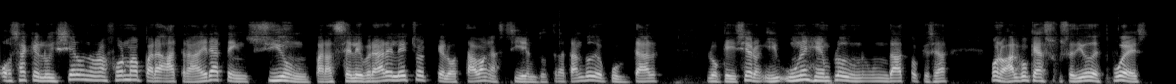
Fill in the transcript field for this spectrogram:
o sea, que lo hicieron de una forma para atraer atención, para celebrar el hecho de que lo estaban haciendo, tratando de ocultar lo que hicieron. Y un ejemplo de un dato que sea bueno, algo que ha sucedido después,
